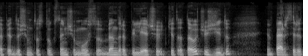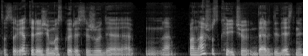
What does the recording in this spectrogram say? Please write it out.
apie 200 tūkstančių mūsų bendrapiliečių kitataučių žydų persirito sovietų režimas, kuris išžudė na, panašų skaičių, dar didesnį,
